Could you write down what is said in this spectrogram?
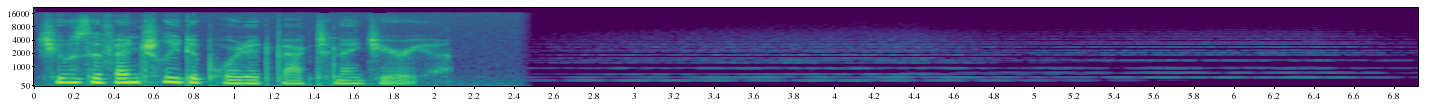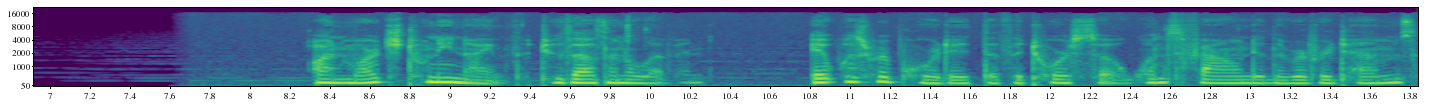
she was eventually deported back to Nigeria. On March 29, 2011, it was reported that the torso once found in the River Thames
